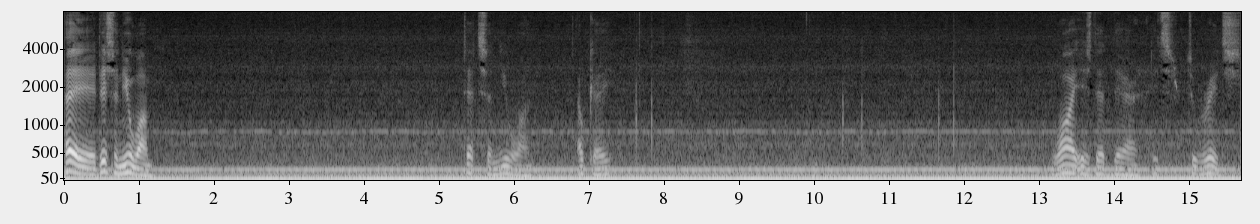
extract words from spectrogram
Hey, this is a new one. That's a new one. Okay. Why is that there? It's too rich.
